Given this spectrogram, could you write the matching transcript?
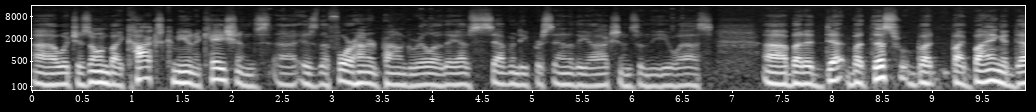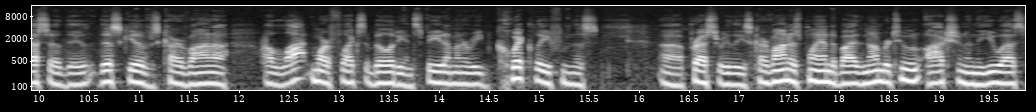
uh, which is owned by Cox Communications, uh, is the 400-pound gorilla. They have 70% of the auctions in the U.S. Uh, but but this but by buying ADESA, the, this gives Carvana a lot more flexibility and speed. I'm going to read quickly from this uh, press release. Carvana's plan to buy the number two auction in the U.S.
